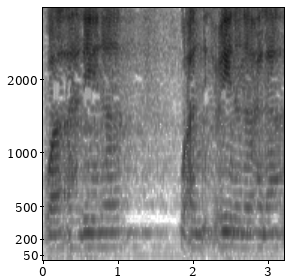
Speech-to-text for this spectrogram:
وأهلينا وأن يعيننا على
